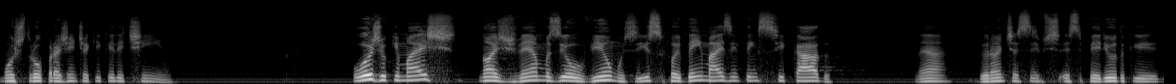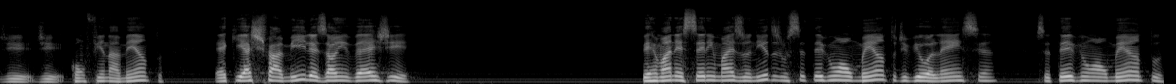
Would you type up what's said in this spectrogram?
mostrou para a gente aqui que ele tinha. Hoje, o que mais nós vemos e ouvimos, e isso foi bem mais intensificado né, durante esse, esse período que, de, de confinamento, é que as famílias, ao invés de permanecerem mais unidas, você teve um aumento de violência, você teve um aumento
